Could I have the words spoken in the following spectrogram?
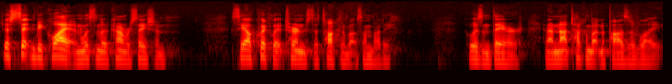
Just sit and be quiet and listen to the conversation. See how quickly it turns to talking about somebody. who isn't there. And I'm not talking about in a positive light.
